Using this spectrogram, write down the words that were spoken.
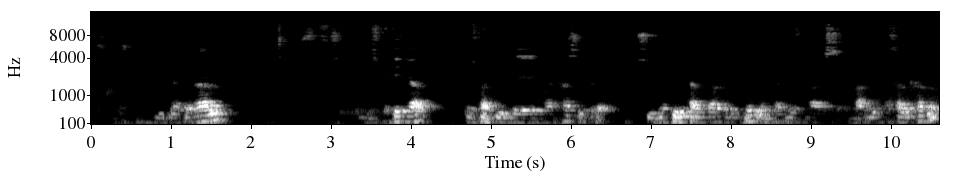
pues como es muy peatonal, es pequeña, es fácil de manejarse, pero si uno quiere caminar por Victoria en calles más, barrios más alejados,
